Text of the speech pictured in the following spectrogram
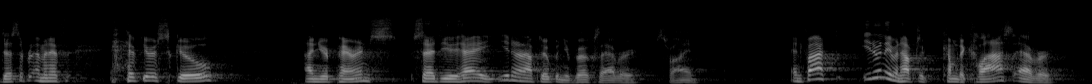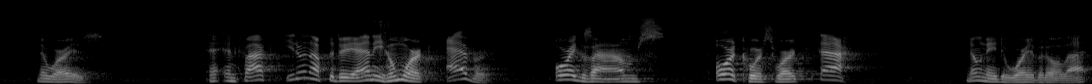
discipline? I mean, if, if you're at school and your parents said to you, hey, you don't have to open your books ever, it's fine. In fact, you don't even have to come to class ever. No worries. In fact, you don't have to do any homework ever, or exams, or coursework. Ah, no need to worry about all that.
